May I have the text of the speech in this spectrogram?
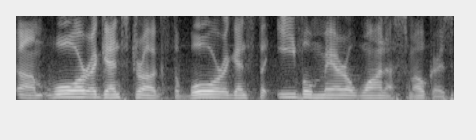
um, war against drugs, the war against the evil marijuana smokers,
